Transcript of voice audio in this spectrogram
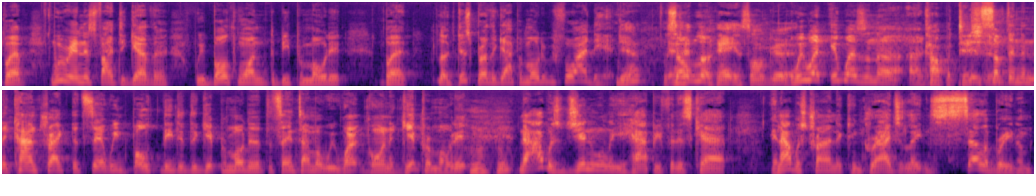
But we were in this fight together. We both wanted to be promoted, but. Look, this brother got promoted before I did. Yeah. So look, Hey, it's all good. We went. It wasn't a, a Competition. It's something in the contract that said we both needed to get promoted at the same time, or we weren't going to get promoted. Mm-hmm. Now I was genuinely happy for this cat, and I was trying to congratulate and celebrate him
